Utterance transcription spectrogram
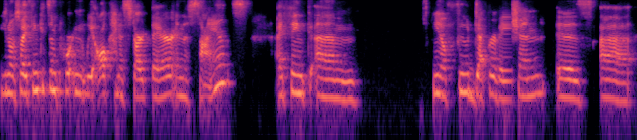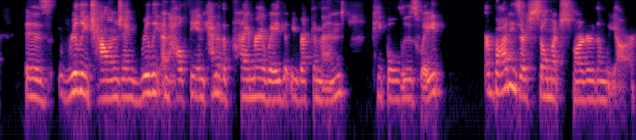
you know, so I think it's important we all kind of start there in the science. I think um, you know, food deprivation is uh, is really challenging, really unhealthy, and kind of the primary way that we recommend people lose weight. Our bodies are so much smarter than we are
